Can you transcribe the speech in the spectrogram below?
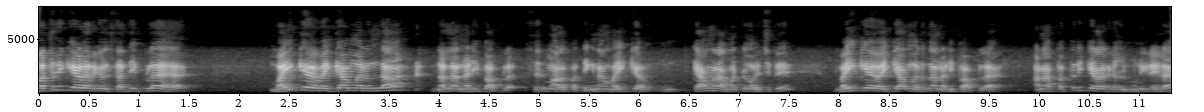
பத்திரிகையாளர்கள் சந்திப்பில் மைக்கை வைக்காமல் இருந்தால் நல்லா நடிப்பாப்பில் சினிமாவில் பார்த்தீங்கன்னா மைக்கை கேமரா மட்டும் வச்சுட்டு மைக்கை வைக்காமல் இருந்தால் நடிப்பாப்பில் ஆனால் பத்திரிகையாளர்கள் முன்னிலையில்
